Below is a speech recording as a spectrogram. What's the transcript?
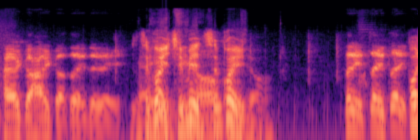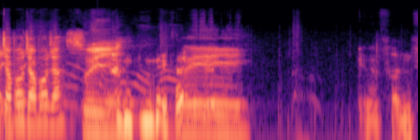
还有一个，还有一个，这里，这里，陈冠宇前面陈冠宇这里，这里，这里。包夹包夹包夹，水。水，给他存起。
